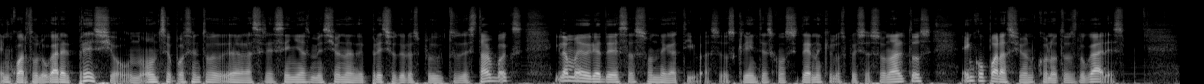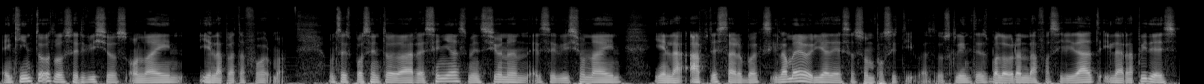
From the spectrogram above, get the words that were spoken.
En cuarto lugar, el precio. Un 11% de las reseñas mencionan el precio de los productos de Starbucks y la mayoría de esas son negativas. Los clientes consideran que los precios son altos en comparación con otros lugares. En quinto, los servicios online y en la plataforma. Un 6% de las reseñas mencionan el servicio online y en la app de Starbucks y la mayoría de esas son positivas. Los clientes valoran la facilidad y la rapidez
